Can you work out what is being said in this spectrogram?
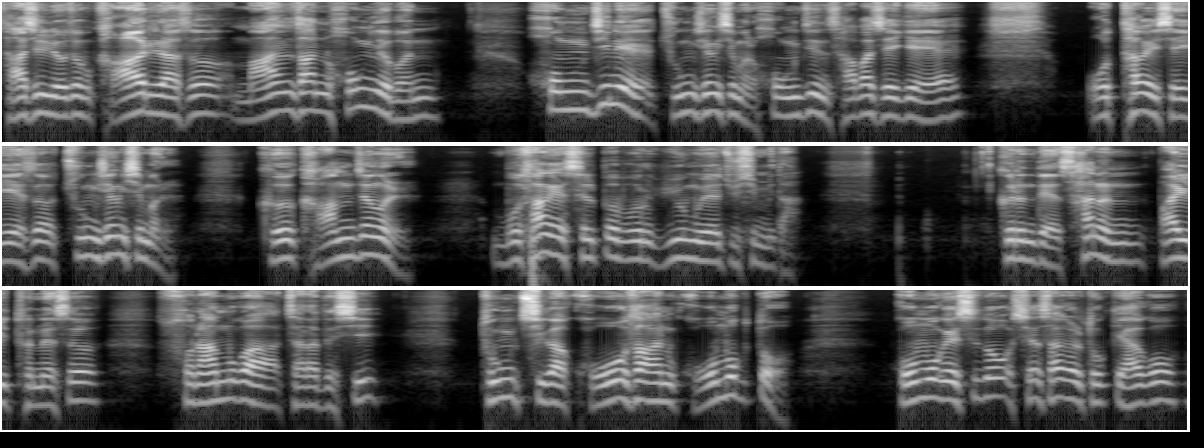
사실 요즘 가을이라서 만산 홍엽은 홍진의 중생심을 홍진 사바세계의 오탁의 세계에서 중생심을 그 감정을 무상의 설법으로 유무해 주십니다. 그런데 산은 바위 틈에서 소나무가 자라듯이 둥치가 고사한 고목도 고목에서도 새싹을 돋게 하고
